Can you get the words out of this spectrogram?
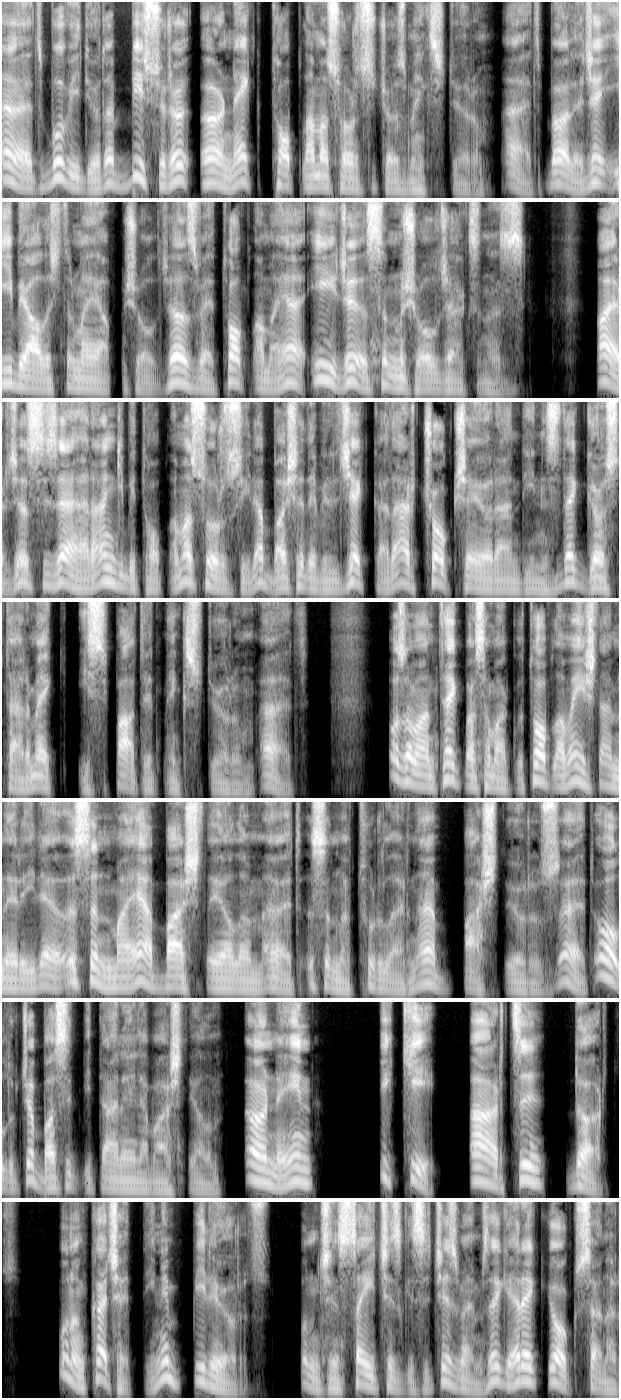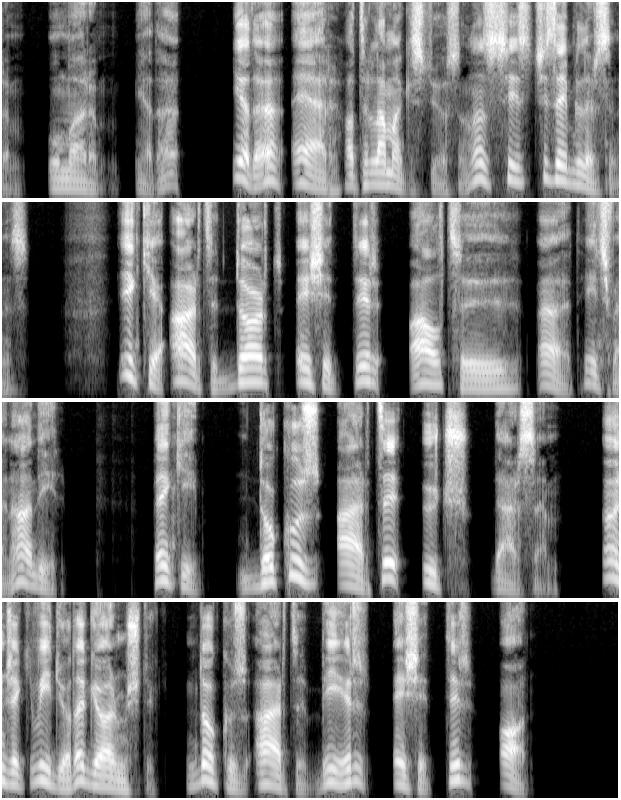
Evet, bu videoda bir sürü örnek toplama sorusu çözmek istiyorum. Evet, böylece iyi bir alıştırma yapmış olacağız ve toplamaya iyice ısınmış olacaksınız. Ayrıca size herhangi bir toplama sorusuyla baş edebilecek kadar çok şey öğrendiğinizi de göstermek, ispat etmek istiyorum. Evet. O zaman tek basamaklı toplama işlemleriyle ısınmaya başlayalım. Evet, ısınma turlarına başlıyoruz. Evet, oldukça basit bir taneyle başlayalım. Örneğin, 2 artı 4. Bunun kaç ettiğini biliyoruz. Bunun için sayı çizgisi çizmemize gerek yok sanırım, umarım ya da ya da eğer hatırlamak istiyorsanız siz çizebilirsiniz. 2 artı 4 eşittir 6. Evet, hiç fena değil. Peki, 9 artı 3 dersem. Önceki videoda görmüştük. 9 artı 1 eşittir 10.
